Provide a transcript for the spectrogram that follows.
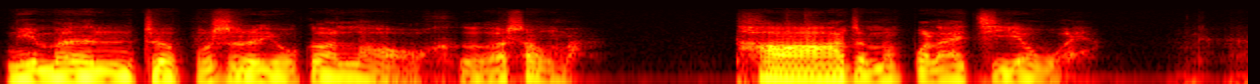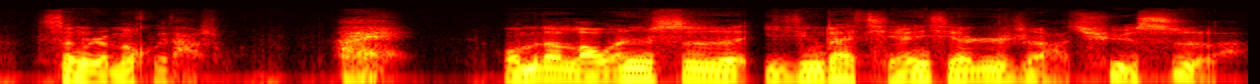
你们这不是有个老和尚吗？他怎么不来接我呀？”僧人们回答说：“哎，我们的老恩师已经在前些日子啊去世了。”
